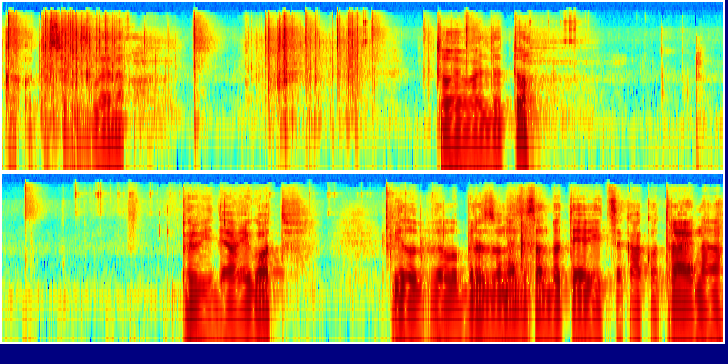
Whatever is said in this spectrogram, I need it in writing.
kako to sad izgleda. To je valjda to. Prvi deo je gotov. Bilo vrlo brzo. Ne znam sad baterijica kako traje na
